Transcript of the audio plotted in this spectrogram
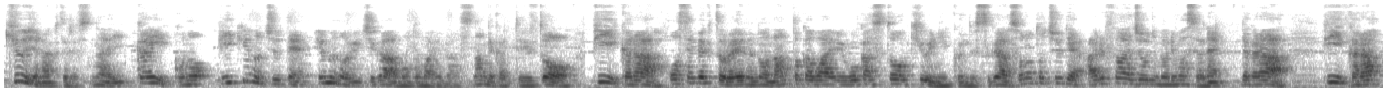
Q じゃなくてですね、一回この PQ の中点 M の位置が求まります。なんでかっていうと、P から放線ベクトル N の何とか倍動かすと Q に行くんですが、その途中で α 上に乗りますよね。だから、P から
